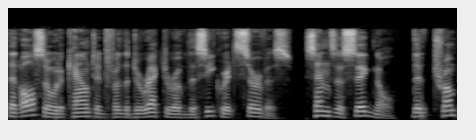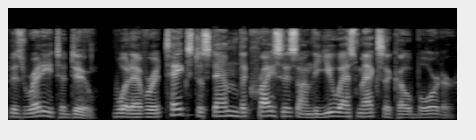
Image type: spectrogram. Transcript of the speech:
that also accounted for the director of the Secret Service, sends a signal that Trump is ready to do whatever it takes to stem the crisis on the US-Mexico border,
